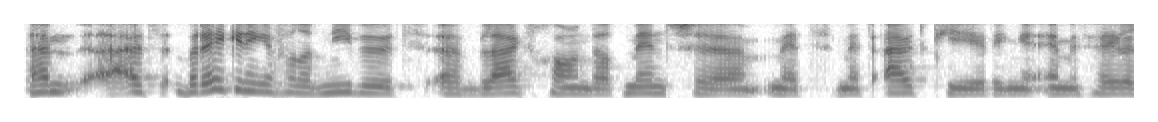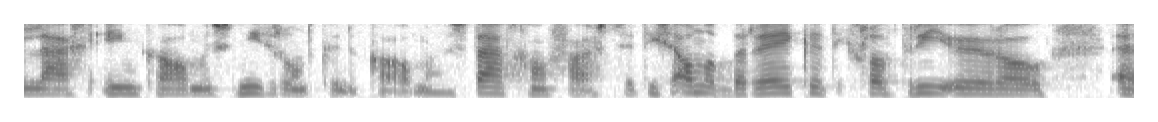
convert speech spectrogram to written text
Um, uit berekeningen van het Nibud uh, blijkt gewoon dat mensen met, met uitkeringen en met hele lage inkomens niet rond kunnen komen. Het staat gewoon vast. Het is allemaal berekend. Ik geloof 3 euro uh,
